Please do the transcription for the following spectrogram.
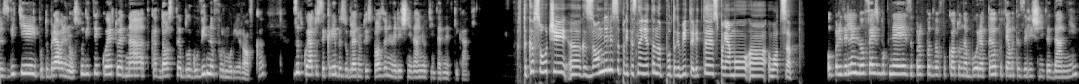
развитие и подобряване на услугите, което е една така доста благовидна формулировка, зад която се крие безогледното използване на лични данни от интернет гигантите. В такъв случай, разонни ли са притесненията на потребителите спрямо а, WhatsApp? Определено Фейсбук не е за първ път в окото на бурята по темата за личните данни.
